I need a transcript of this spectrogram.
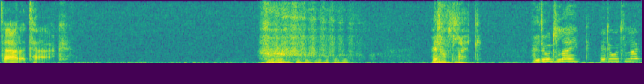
that attack. I don't like. I don't like. I don't like.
